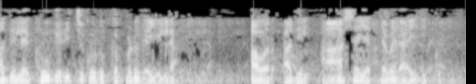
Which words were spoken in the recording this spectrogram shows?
അത് ലഘൂകരിച്ചു കൊടുക്കപ്പെടുകയില്ല. അവർ അതിൽ ആശയറ്റവരായിരിക്കും.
